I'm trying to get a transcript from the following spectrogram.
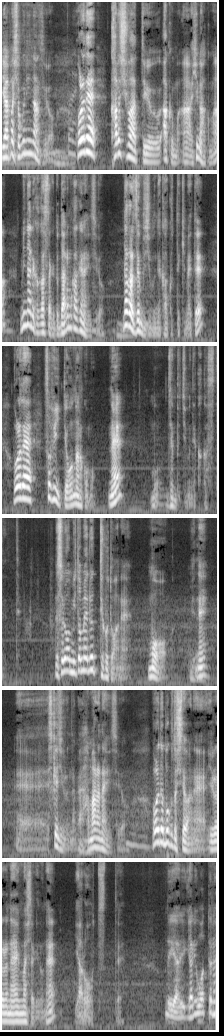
いややっぱり職人なんですよ。これでカルシファーっていう悪魔あ火の悪魔みんなに書かせたけど誰も書けないんですよ。だから全部自分で書くって決めて。これでソフィーっていう女の子もねもう全部自分で書かせてでそれを認めるっていうことはねもうね、えースケジュールの中にはまらないんですよ。これで僕としてはねいろいろ悩みましたけどねやろうっつって。でやりやり終わってね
